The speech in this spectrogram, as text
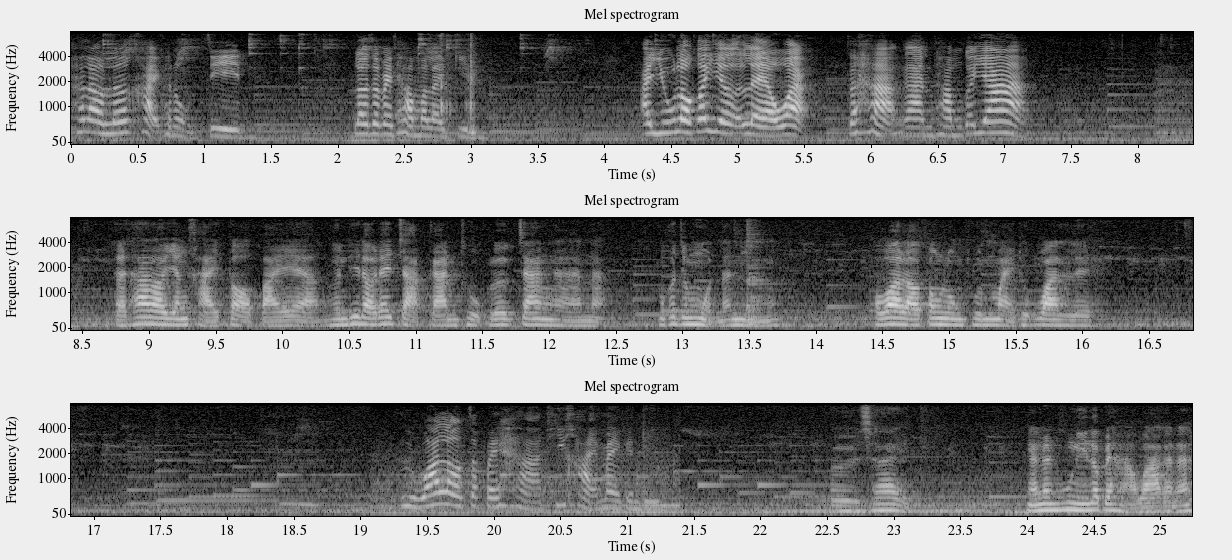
ถ้าเราเลิกขายขนมจีน เราจะไปทำอะไรกิน อายุเราก็เยอะแล้วอะ่ะ จะหางานทำก็ยาก แต่ถ้าเรายังขายต่อไปอะ เงินที่เราได้จากการถูกเลิกจ้างงานอะ มันก็จะหมดนะหนิง เพราะว่าเราต้องลงทุนใหม่ทุกวันเลย รือว่าเราจะไปหาที่ขายใหม่กันดี เออใช่ งั้นวันพรุ่งนี้เราไปหาวากันนะ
